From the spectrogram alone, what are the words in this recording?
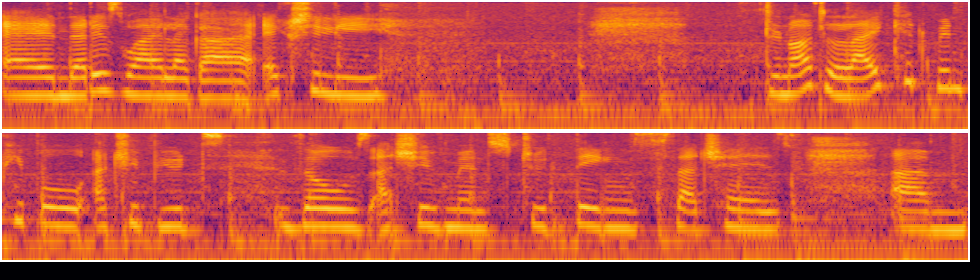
and that is why like I actually do not like it when people attribute those achievements to things such as um,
